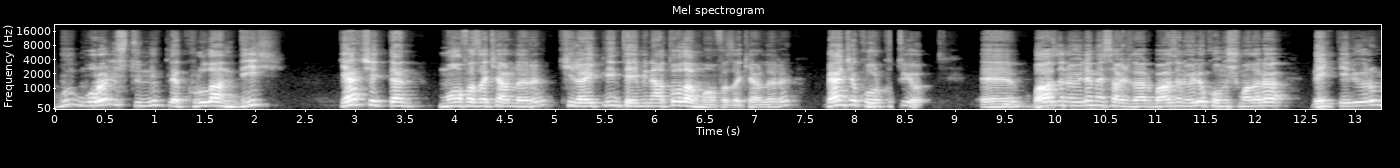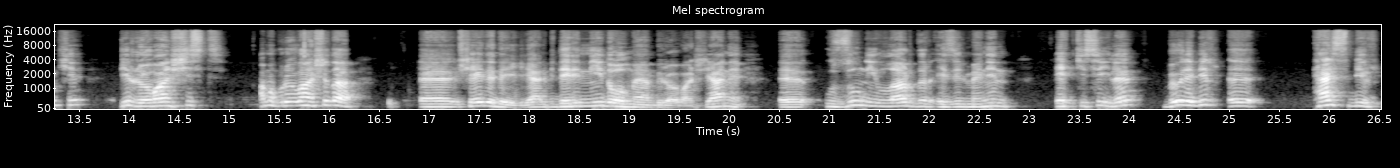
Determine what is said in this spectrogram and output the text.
bu moral üstünlükle kurulan dil gerçekten muhafazakarları ki laikliğin teminatı olan muhafazakarları bence korkutuyor. Ee, bazen öyle mesajlar, bazen öyle konuşmalara denk geliyorum ki bir rövanşist ama bu rövanşı da e, şey de değil yani bir derinliği de olmayan bir rövanş. Yani e, uzun yıllardır ezilmenin etkisiyle böyle bir e, ters bir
